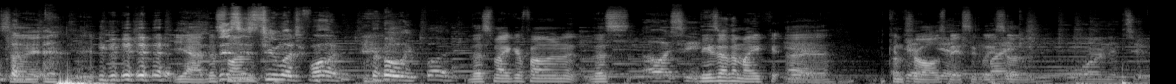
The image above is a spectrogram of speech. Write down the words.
So yeah, this, This is too much fun. Holy fuck. this microphone, this Oh, I see. these are the mic uh, Yeah. controls Okay, yeah, basically. mic So one and two.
